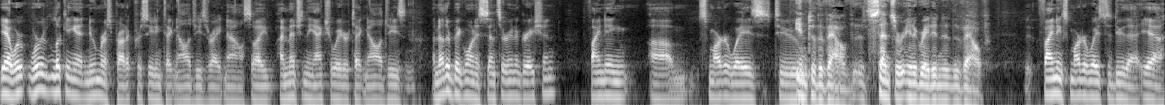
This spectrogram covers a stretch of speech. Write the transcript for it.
Yeah, we're, we're looking at numerous product preceding technologies right now. So I, I mentioned the actuator technologies. Mm-hmm. Another big one is sensor integration, finding um, smarter ways to into the valve, the sensor integrated into the valve. Finding smarter ways to do that, yeah.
